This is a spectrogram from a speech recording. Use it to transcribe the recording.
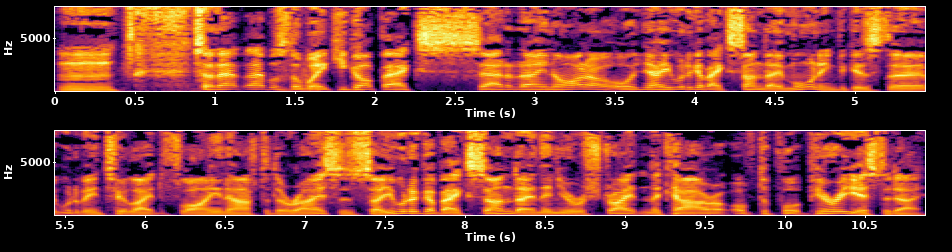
mm. So that that was the week. You got back Saturday night, or, or you know, you would have got back Sunday morning because the, it would have been too late to fly in after the races. So you would have got back Sunday, and then you were straight in the car off to Port Pirie yesterday.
